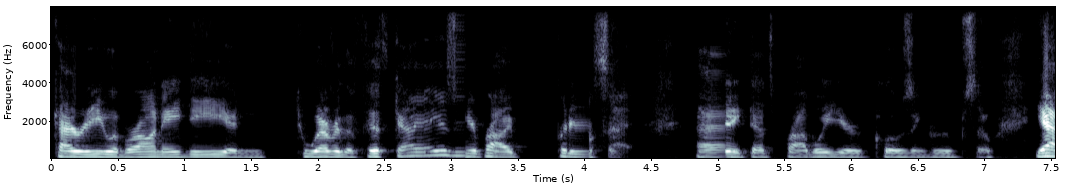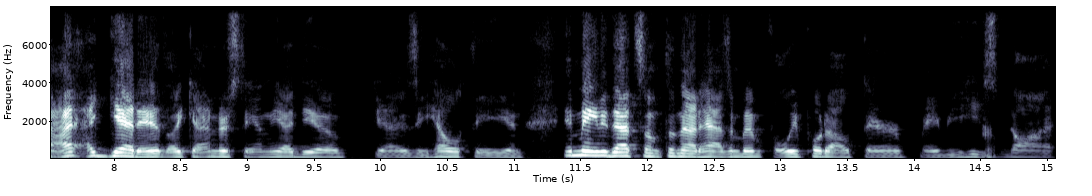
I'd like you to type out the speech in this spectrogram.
Kyrie, LeBron, AD, and whoever the fifth guy is, and you're probably pretty well set. I think that's probably your closing group. So yeah, I, I, get it. Like I understand the idea of yeah, is he healthy? And and maybe that's something that hasn't been fully put out there. Maybe he's not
